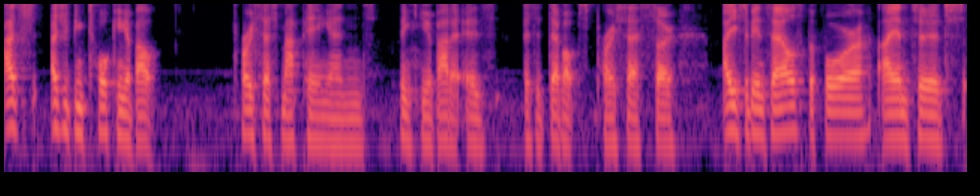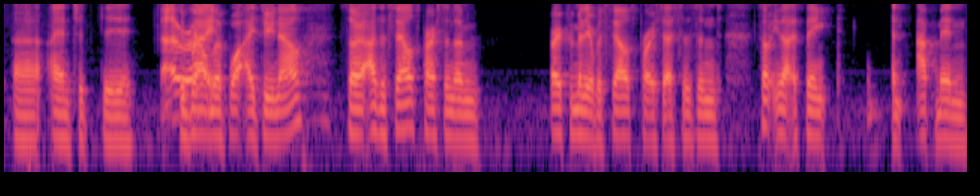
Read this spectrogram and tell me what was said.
as as you've been talking about process mapping and thinking about it as as a devops process so I used to be in sales before I entered uh, I entered the, oh, the right. realm of what I do now. So as a salesperson, I'm very familiar with sales processes and something that I think an admin,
